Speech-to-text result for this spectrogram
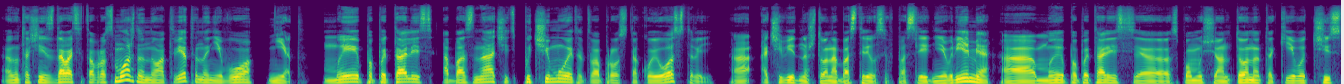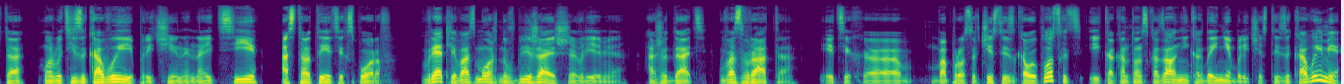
ну, точнее, задавать этот вопрос можно, но ответа на него нет. Мы попытались обозначить, почему этот вопрос такой острый. А, очевидно, что он обострился в последнее время. А, мы попытались а, с помощью Антона такие вот чисто, может быть, языковые причины найти остроты этих споров. Вряд ли возможно в ближайшее время ожидать возврата этих э, вопросов чисто языковой плоскости, и, как Антон сказал, никогда и не были чисто языковыми,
